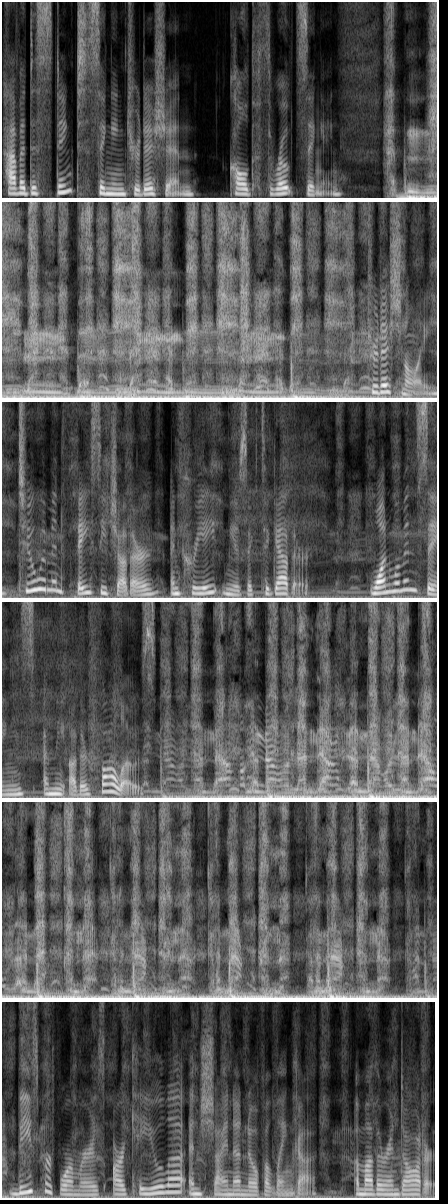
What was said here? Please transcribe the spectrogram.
have a distinct singing tradition called throat singing. Traditionally, two women face each other and create music together. One woman sings and the other follows. These performers are Kayula and Shaina Novalinga, a mother and daughter.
